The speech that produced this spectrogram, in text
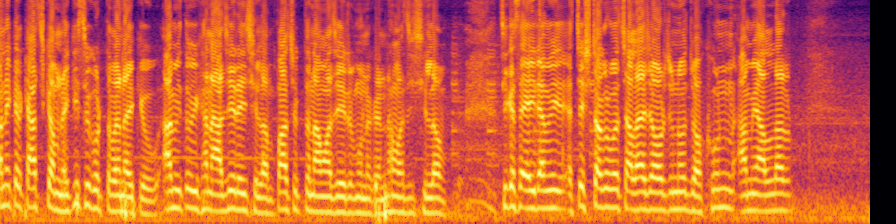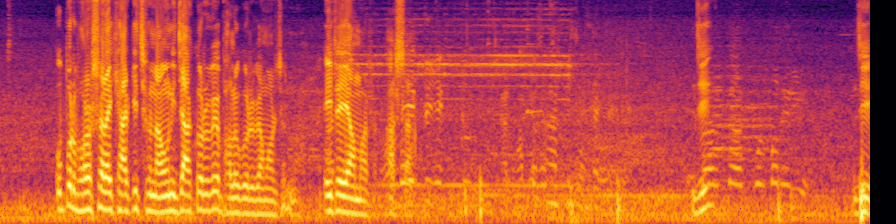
অনেকের কাজ কাম নাই কিছু করতে পারে না কেউ। আমি তো ওইখানে আজেরাই ছিলাম পাঁচ তো নামাজের মনে করেন নামাজি ছিলাম। ঠিক আছে এইটা আমি চেষ্টা করব চালায় যাওয়ার জন্য। যখন আমি আল্লাহর উপর ভরসা রাখি আর কিছু না উনি যা করবে ভালো করবে আমার জন্য। এটাই আমার আশা। জি। জি।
